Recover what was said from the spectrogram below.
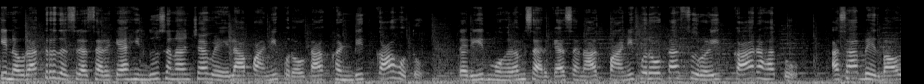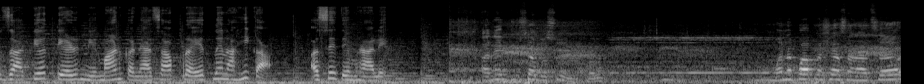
की नवरात्र दसऱ्यासारख्या हिंदू सणांच्या वेळेला पाणी पुरवठा खंडित का होतो? तर ईद मोहरम सारख्या सणात पाणी पुरवठा सुरळीत का राहतो? असा भेदभाव जातीय तेढ निर्माण करण्याचा प्रयत्न नाही का? असे ते म्हणाले. अनेक दिवसापासून मनपा प्रशासनाचं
